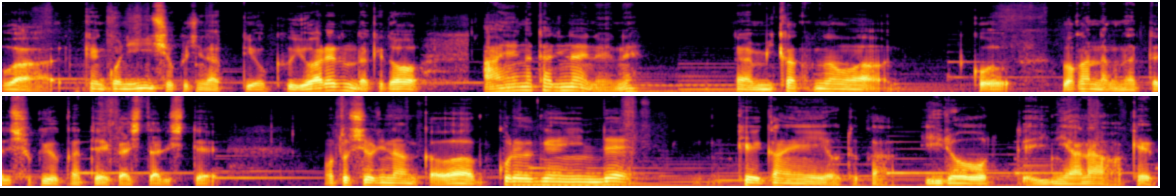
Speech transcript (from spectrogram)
は健康にいい食事だってよく言われるんだけど亜鉛が足りないのよね。だから味覚がこう分かんなくなったり食欲が低下したりしてお年寄りなんかはこれが原因で経管栄養とか色って胃に穴を開ける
